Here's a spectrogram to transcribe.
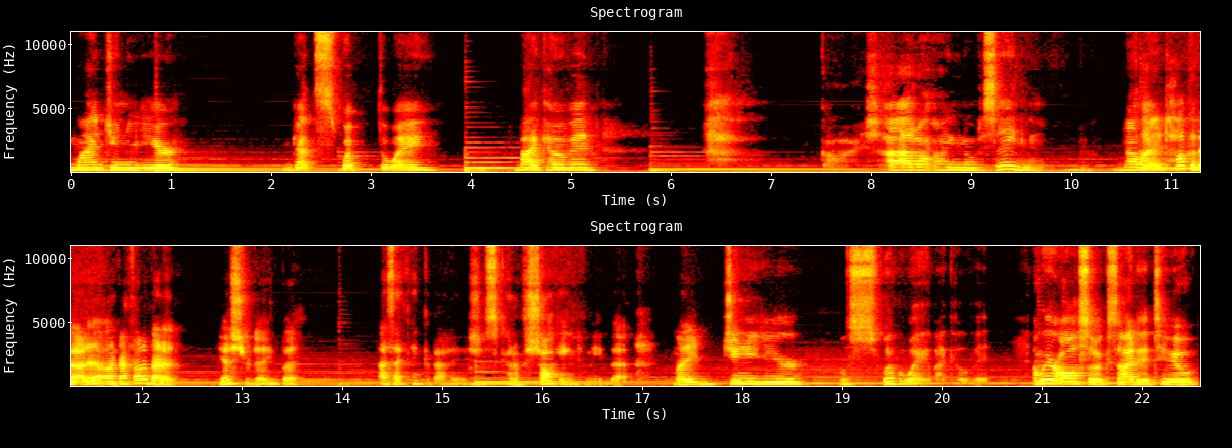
my junior year got swept away by COVID. Gosh, I don't, I don't even know what to say anymore. Now that I talk about it, like I thought about it yesterday, but as I think about it, it's just kind of shocking to me that my junior year was swept away by COVID. And we were all so excited too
